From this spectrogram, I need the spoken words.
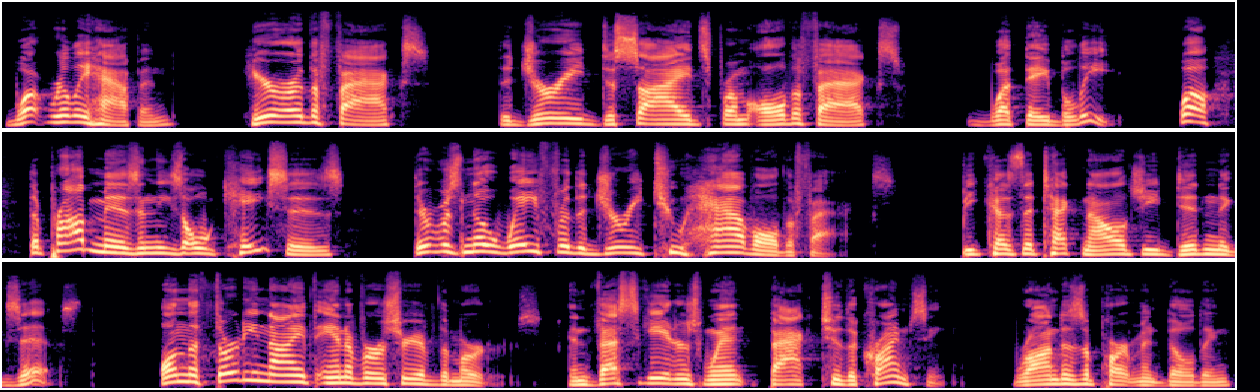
What really happened? Here are the facts. The jury decides from all the facts what they believe. Well, the problem is in these old cases, there was no way for the jury to have all the facts because the technology didn't exist. On the 39th anniversary of the murders, investigators went back to the crime scene, Rhonda's apartment building.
